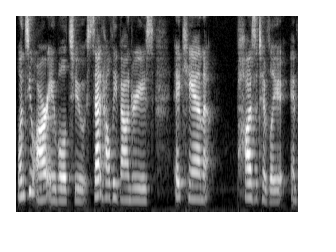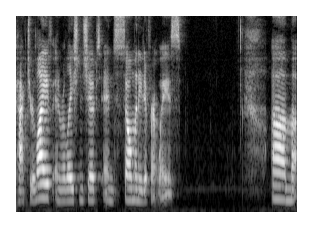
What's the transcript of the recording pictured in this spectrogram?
once you are able to set healthy boundaries, it can positively impact your life and relationships in so many different ways. Um,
